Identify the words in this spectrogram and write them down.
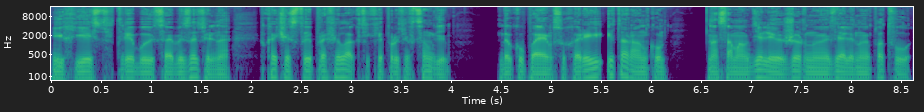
Их есть требуется обязательно в качестве профилактики против цинги. Докупаем сухарей и таранку, на самом деле жирную вяленую плотву,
